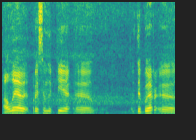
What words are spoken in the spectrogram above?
але працівники. ДБР е,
